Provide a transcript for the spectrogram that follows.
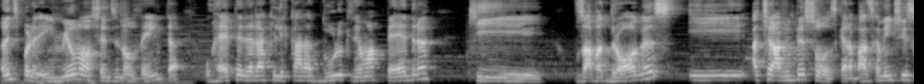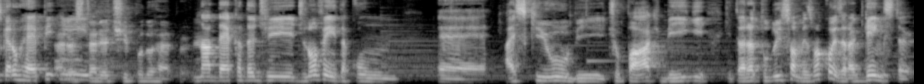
antes por, em 1990, o rapper era aquele cara duro que nem uma pedra que usava drogas e atirava em pessoas, que era basicamente isso que era o rap. Era o estereotipo do rapper. Na década de, de 90, com é, Ice Cube, Tupac, Big. Então era tudo isso a mesma coisa, era gangster.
